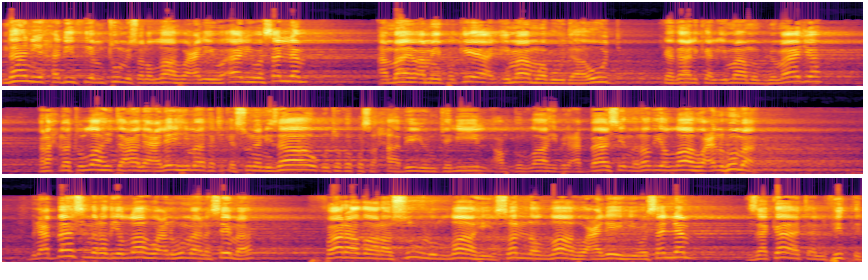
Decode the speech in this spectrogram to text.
ndani ya hadithi ya mtume sallallahu alaihi wa alihi wasallam ambayo ameipokea al-Imam Abu Daud kadhalika al-Imam Ibn Majah rahmatullahi ta'ala alayhima katika sunani zao kutoka kwa sahabiyun jalil Abdullah ibn Abbas radhiyallahu anhuma Ibn Abbas radhiyallahu anhuma anasema faradha Rasulullah sallallahu alayhi wasallam zakat al-fitr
